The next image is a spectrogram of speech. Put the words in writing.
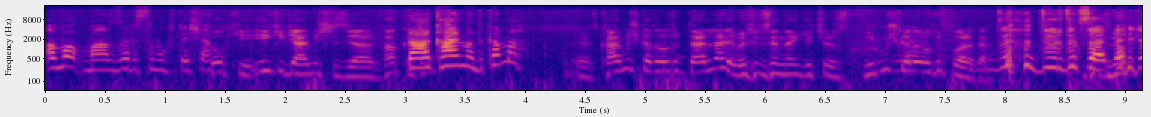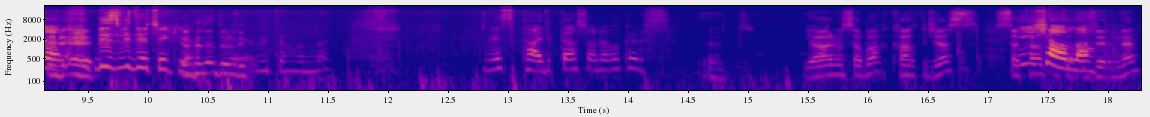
Ama manzarası muhteşem. Çok iyi. İyi ki gelmişiz ya. Hakikaten. Daha kaymadık ama Evet, kaymış kadar olduk derler ya böyle üzerinden geçiyoruz. Durmuş kadar olduk bu arada. durduk zaten Durduk, şu evet. Biz video çekiyoruz. anda durduk. Bütün bunlar. Neyse kaydıktan sonra bakarız. Yarın sabah kalkacağız. Sakal İnşallah. tutan üzerinden. Ama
